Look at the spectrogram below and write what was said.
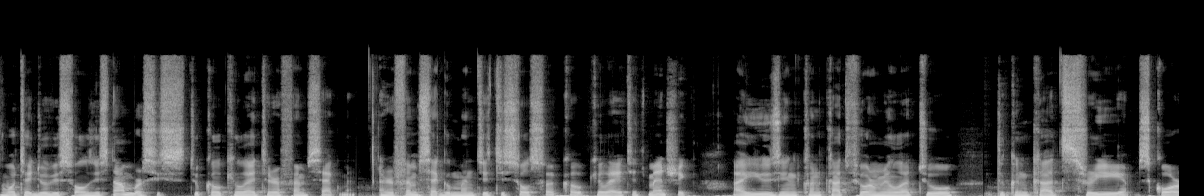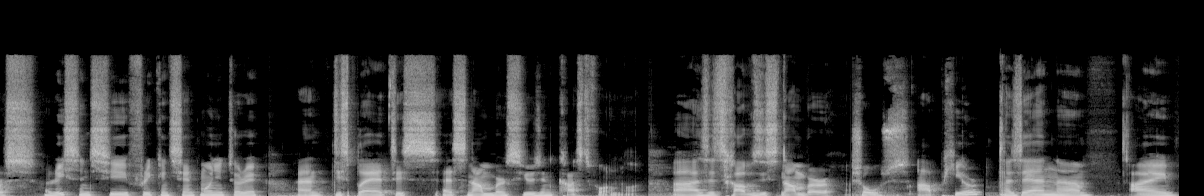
what I do with all these numbers is to calculate RFM segment. RFM segment it is also a calculated metric. I using concat formula to to concat three scores recency, frequency, and monetary, and display it as, as numbers using cast formula. Uh, that's how this number shows up here. Then uh, I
